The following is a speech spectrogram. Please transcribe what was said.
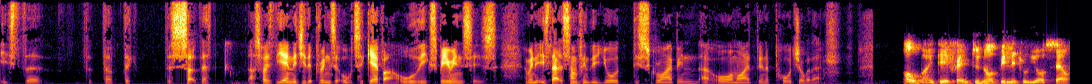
it's the the the, the, the, the I suppose the energy that brings it all together, all the experiences. I mean, is that something that you're describing, uh, or am I doing a poor job of that? Oh, my dear friend, do not belittle yourself.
